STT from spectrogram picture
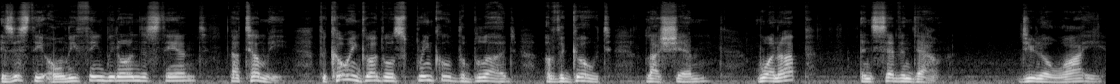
is this the only thing we don't understand? Now tell me, the Kohen Gadol sprinkled the blood of the goat, Lashem, one up and seven down. Do you know why?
